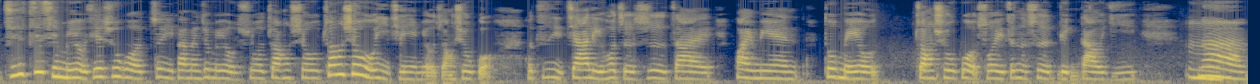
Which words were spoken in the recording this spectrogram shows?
其实之前没有接触过这一方面，就没有说装修。装修我以前也没有装修过，我自己家里或者是在外面都没有装修过，所以真的是零到一。那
